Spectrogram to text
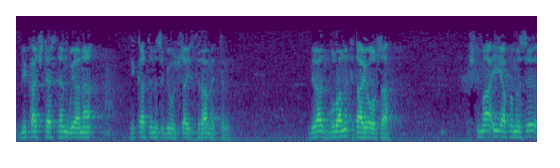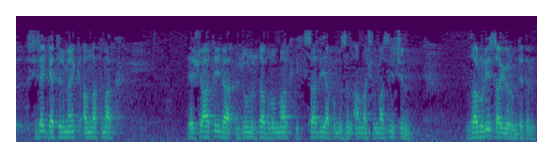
Birkaç dersten bu yana dikkatinizi bir hususa istirham ettim. Biraz bulanık dahi olsa, içtimai yapımızı size getirmek, anlatmak, teşriatıyla huzurunuzda bulunmak, iktisadi yapımızın anlaşılması için zaruri sayıyorum dedim.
